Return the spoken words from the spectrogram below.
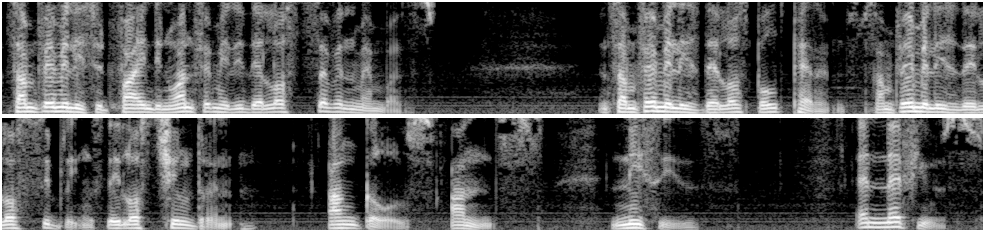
Some families you'd find in one family they lost seven members. In some families they lost both parents. Some families they lost siblings, they lost children, uncles, aunts, nieces, and nephews.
